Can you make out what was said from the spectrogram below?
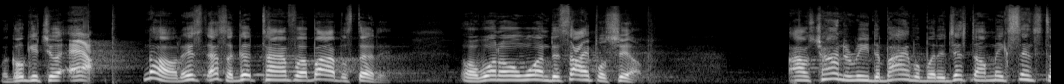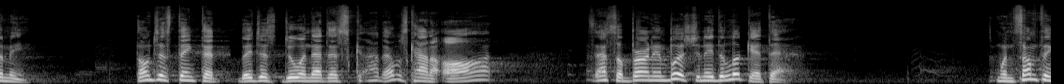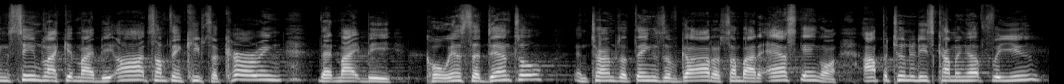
Well, go get your app. No, that's, a good time for a Bible study or one on one discipleship. I was trying to read the Bible, but it just don't make sense to me. Don't just think that they're just doing that. That's, that was kind of odd. That's a burning bush. You need to look at that. When something seems like it might be odd, something keeps occurring that might be coincidental in terms of things of God or somebody asking or opportunities coming up for you,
